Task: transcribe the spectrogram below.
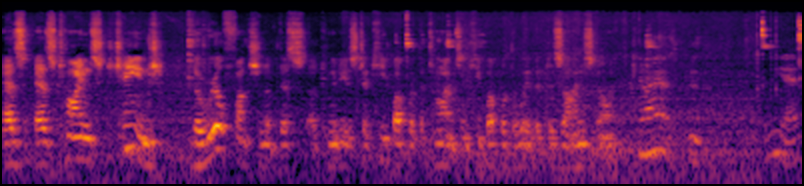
as as times changed, the real function of this uh, committee is to keep up with the times and keep up with the way the design is going. Can I ask, is, in the end,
